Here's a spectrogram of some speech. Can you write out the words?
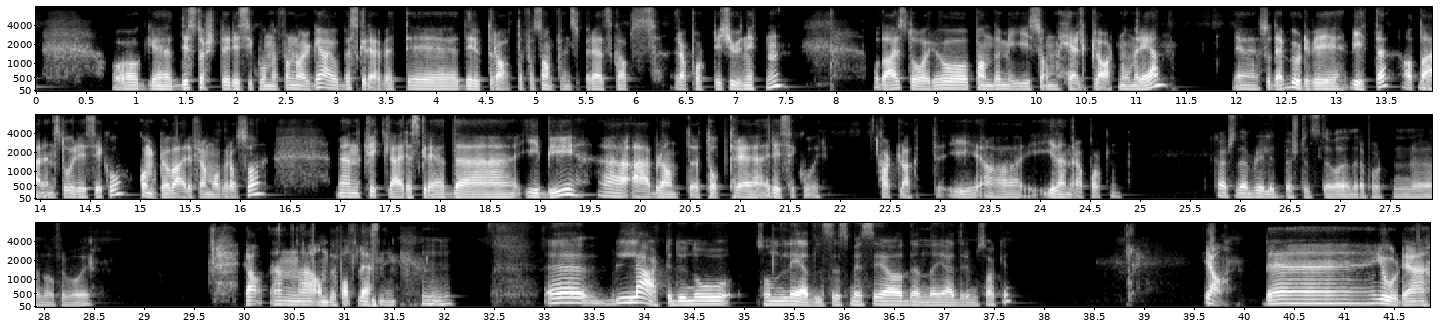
Og De største risikoene for Norge er jo beskrevet i Direktoratet for samfunnsberedskaps rapport i 2019. Og Der står jo pandemi som helt klart nummer én. Så det burde vi vite, at det er en stor risiko. Kommer til å være framover også. Men kvikkleireskred eh, i by eh, er blant eh, topp tre risikoer kartlagt i, i den rapporten. Kanskje den blir litt børstet støv av den rapporten nå fremover? Ja, en anbefalt lesning. Mm -hmm. lærte du noe sånn ledelsesmessig av denne Gjerdrum-saken? Ja, det gjorde jeg.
